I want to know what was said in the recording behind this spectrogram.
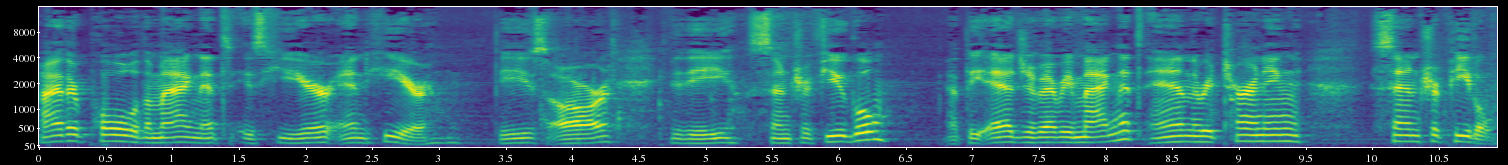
Either pole of the magnet is here and here. These are the centrifugal at the edge of every magnet and the returning centripetal.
